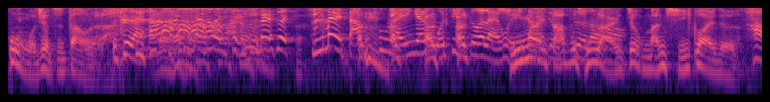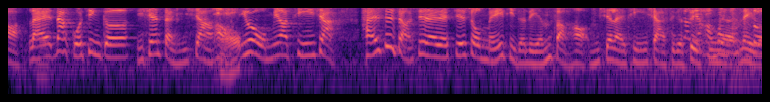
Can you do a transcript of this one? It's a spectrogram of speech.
问我就知道了啦。不是啦，他问陈其迈，所以 其迈答不出来，应该国庆哥来回答其迈答不出来就蛮奇怪的。好，来，那国庆哥你先等一下哈，因为我们要听一下。韩市长现在在接受媒体的联访哈，我们先来听一下这个最新的内容。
